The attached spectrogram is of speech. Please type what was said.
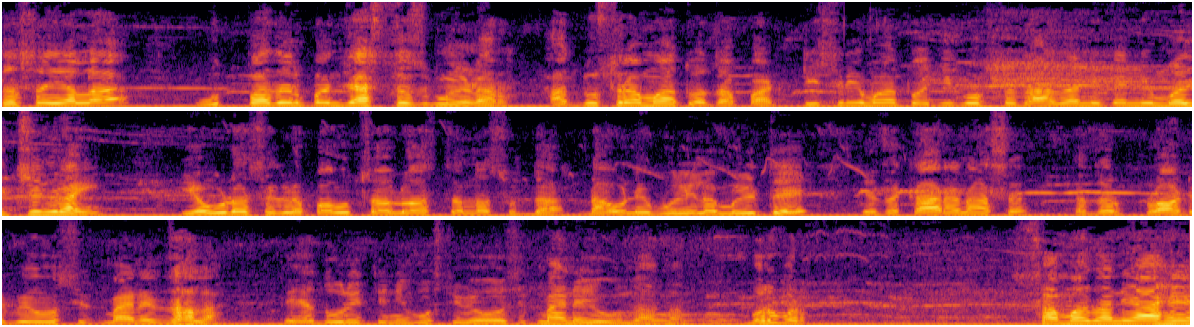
तसं याला उत्पादन पण जास्तच मिळणार. हा दुसरा महत्त्वाचा पाठ तिसरी महत्त्वाची गोष्ट दादांनी त्यांनी मल्चिंग नाही एवढं सगळं पाऊस चालू असताना सुद्धा डावणे बुरीला मिळतंय. याचं कारण असं का जर प्लॉट व्यवस्थित मॅनेज झाला तर ह्या दोन्ही तिन्ही गोष्टी व्यवस्थित मॅनेज होऊन हो, जातात हो. बरोबर? समाधानी आहे?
